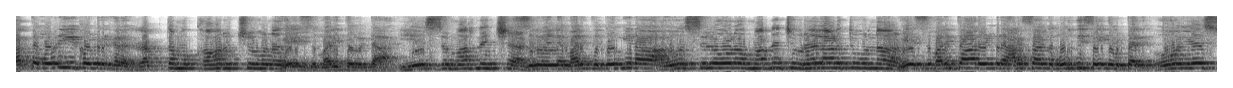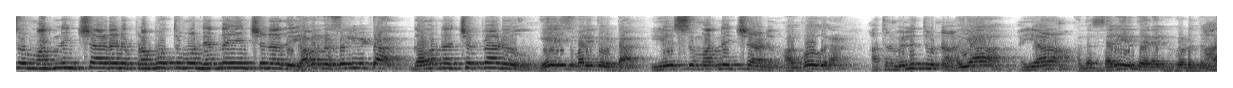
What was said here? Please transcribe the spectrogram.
ரத்தம் ஒழுகிக் கொண்டிருக்கிறது రక్తము కారుచు ఉన్నది இயேசு மறித்து விட்டார் యేసు మరణించాడు சிலுவையிலே மறித்து தொங்கினார் యోసులో మరణించి వేలాడుతూ ఉన్నాడు இயேசு மறித்தார் என்று அரசாங்கம் உறுதி செய்து விட்டது ఓ యేసు మరణించాడని ప్రభుత్వము నిర్ణయించినది கவர்னர் சொல்லிவிட்டார் గవర్నర్ చెప్పాడు இயேசு மறித்து விட்டார் యేసు మరణించాడు அவன் போகிறான் అతను వెళుతున్నాడు ஐயா అయ్యా அந்த சரீரத்தை எனக்கு கொடுத்து ఆ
